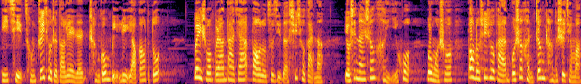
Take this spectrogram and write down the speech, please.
比起从追求者到恋人，成功比率要高得多。为什么不让大家暴露自己的需求感呢？有些男生很疑惑，问我说：“暴露需求感不是很正常的事情吗？”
